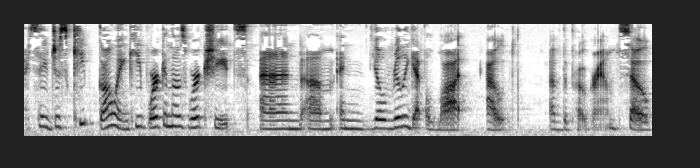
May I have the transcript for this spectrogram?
I'd say just keep going, keep working those worksheets and, um, and you'll really get a lot out of the program. So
